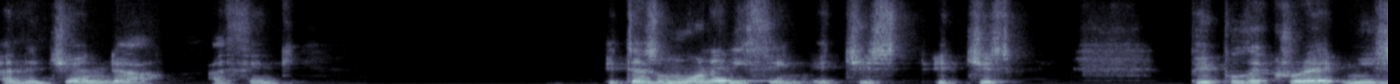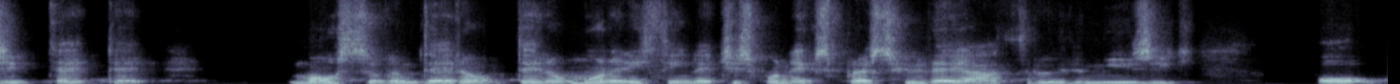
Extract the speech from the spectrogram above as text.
an agenda. I think it doesn't want anything. It just it just people that create music that that most of them they don't they don't want anything. They just want to express who they are through the music or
